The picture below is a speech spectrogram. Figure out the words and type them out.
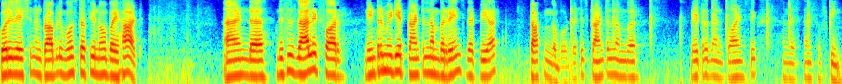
correlation and probably most of you know by heart and uh, this is valid for the intermediate Prandtl number range that we are talking about that is Prandtl number greater than 0.6 and less than 15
